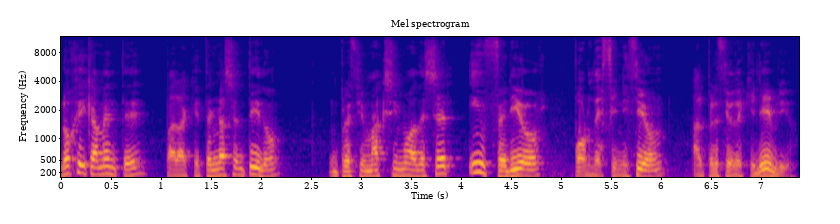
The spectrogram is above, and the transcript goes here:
Lógicamente, para que tenga sentido, un precio máximo ha de ser inferior, por definición, al precio de equilibrio.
